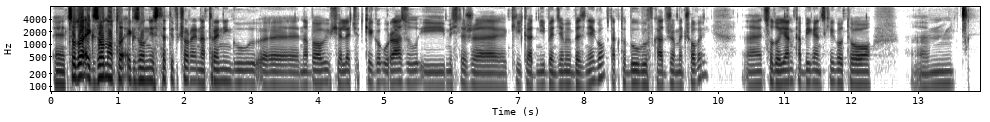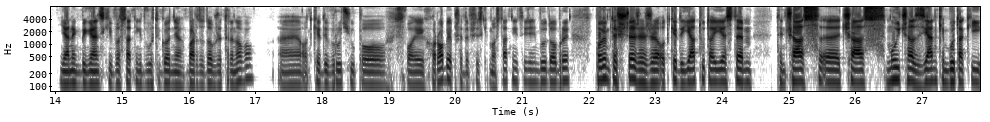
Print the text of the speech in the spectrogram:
E, Co do Exona, to Exon niestety wczoraj na treningu e, nabawił się leciutkiego urazu i myślę, że kilka dni będziemy bez niego. Tak to byłby w kadrze meczowej. Co do Janka Biegańskiego, to Janek Biegański w ostatnich dwóch tygodniach bardzo dobrze trenował. E, Od kiedy wrócił po swojej chorobie, przede wszystkim ostatni tydzień był dobry. Powiem też szczerze, że od kiedy ja tutaj jestem, ten czas, e, czas, mój czas z Jankiem był taki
